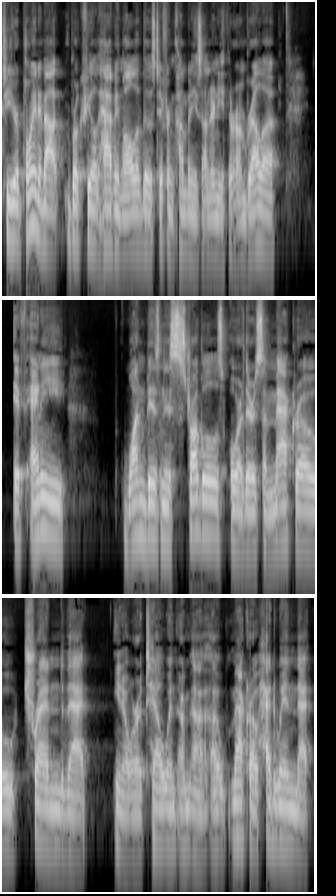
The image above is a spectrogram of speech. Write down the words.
to your point about Brookfield having all of those different companies underneath their umbrella, if any one business struggles or there's a macro trend that you know or a tailwind um, a, a macro headwind that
